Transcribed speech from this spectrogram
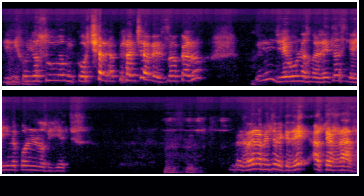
y dijo, yo subo mi coche a la plancha del Zócalo, llevo unas maletas y ahí me ponen los billetes. verdaderamente me quedé aterrada.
